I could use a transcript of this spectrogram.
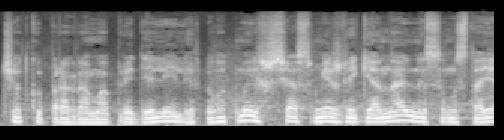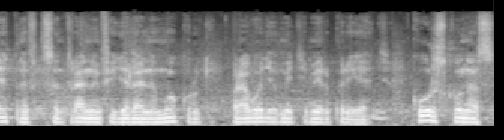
четкую программу определили. Вот мы сейчас межрегионально, самостоятельно в Центральном федеральном округе проводим эти мероприятия. Курск у нас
